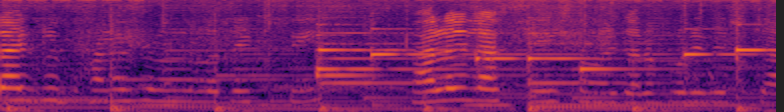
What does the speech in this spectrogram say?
বন্ধুরা একটু ধানের জমিগুলো দেখছি। ভালোই লাগছে এই সময়কার পরিবেশটা।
